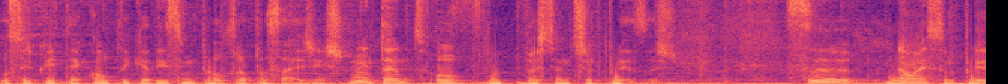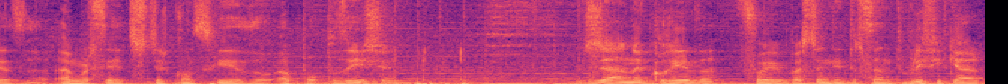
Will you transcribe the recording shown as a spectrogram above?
o circuito é complicadíssimo para ultrapassagens. No entanto, houve bastantes surpresas. Se não é surpresa a Mercedes ter conseguido a pole position, já na corrida foi bastante interessante verificar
